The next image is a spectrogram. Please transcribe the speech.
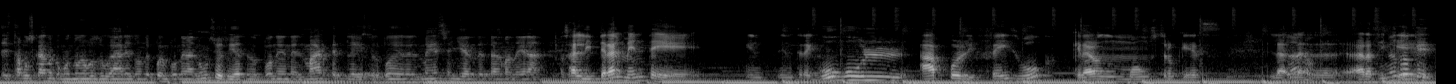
está buscando como nuevos lugares donde pueden poner anuncios y ya te lo ponen en el marketplace, te lo ponen en el messenger de tal manera. O sea, literalmente entre Google, Apple y Facebook crearon un monstruo que es la, ahora sí que...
